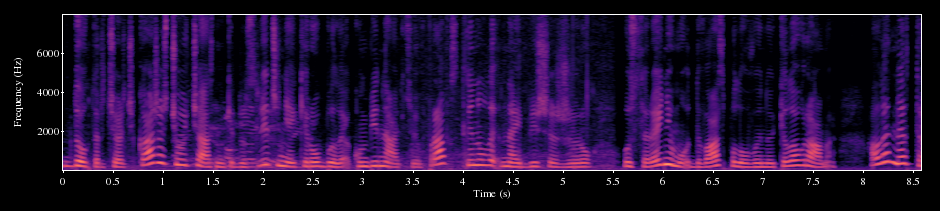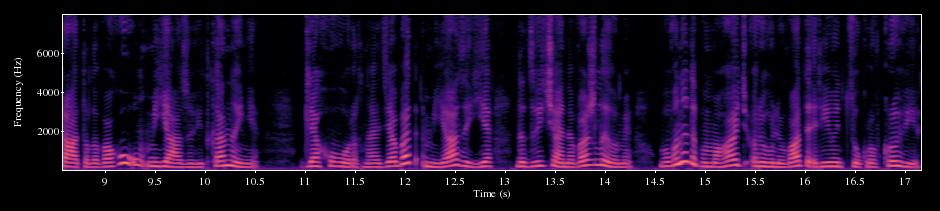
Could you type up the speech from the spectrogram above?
Доктор Черч каже, що учасники дослідження, які робили комбінацію вправ, скинули найбільше жиру у середньому 2,5 кілограми, але не втратили вагу у м'язовій тканині. Для хворих на діабет м'язи є надзвичайно важливими, бо вони допомагають регулювати рівень цукру в крові.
